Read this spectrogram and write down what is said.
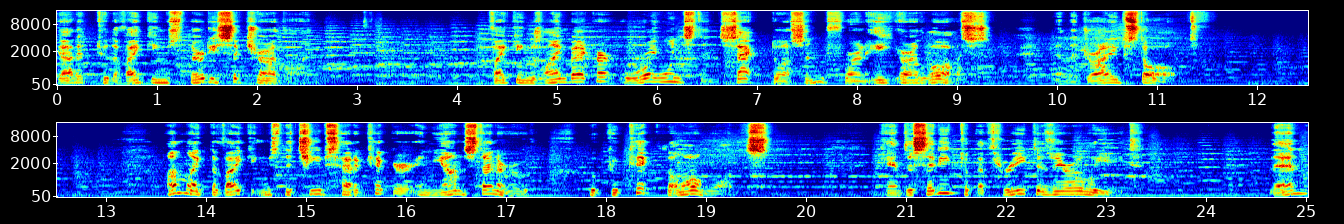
got it to the Vikings' 36 yard line. Vikings linebacker Roy Winston sacked Dawson for an 8 yard loss, and the drive stalled. Unlike the Vikings, the Chiefs had a kicker in Jan Stenerud who could kick the long ones. Kansas City took a 3 0 lead. Then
